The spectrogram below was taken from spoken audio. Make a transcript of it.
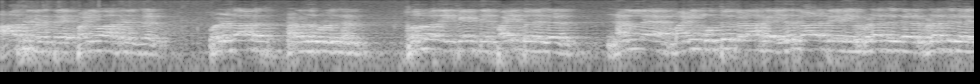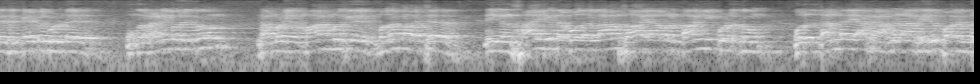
ஆசிரியரிடத்தில் பணிவாக இருங்கள். ஒழுங்காக நடந்து கொள்ளுங்கள். சொல்வதை கேட்டு பயன்பெறுங்கள் நல்ல மணி முத்துக்களாக எதிர்காலத்தில் நீங்கள் விளங்குங்கள் விளங்குங்கள் என்று கேட்டுக்கொண்டு உங்கள் அனைவருக்கும் நம்முடைய மாண்புக்கு முதலமைச்சர் நீங்கள் சாய்கின்ற போது சாயாமல் தாங்கி கொடுக்கும் ஒரு தந்தையாக அமனாக இருப்பார் என்று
